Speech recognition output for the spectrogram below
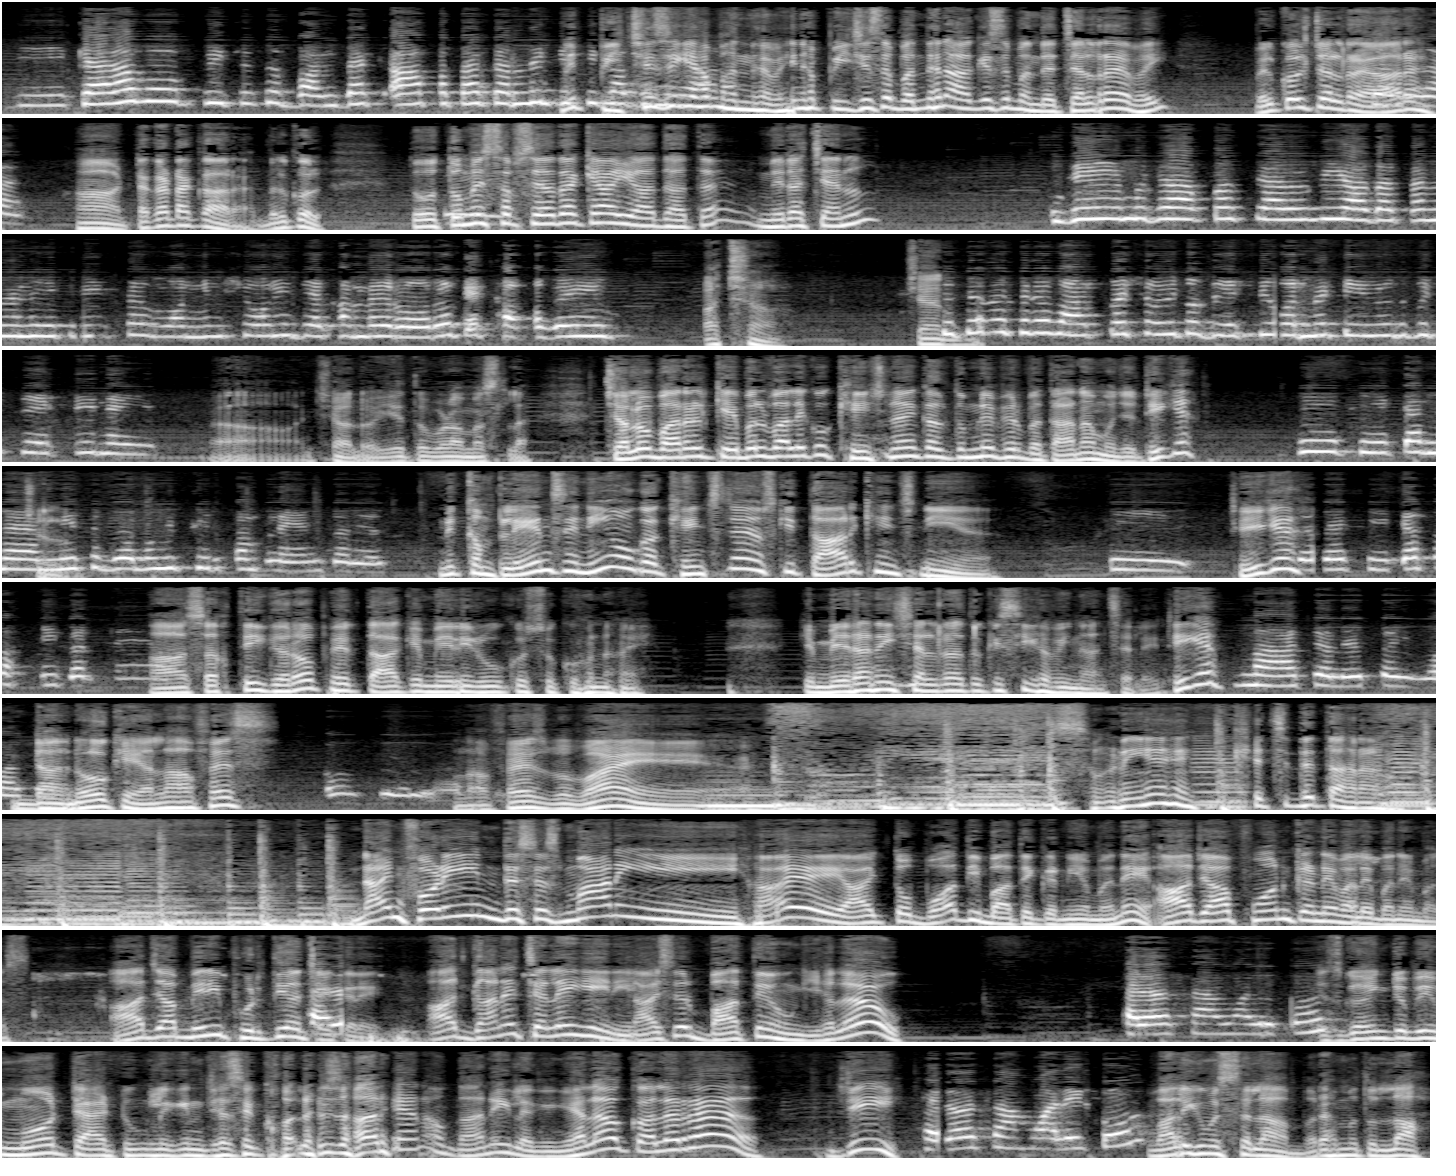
जी कह रहा वो पीछे से बंद है। आप पता कर लें किसी पीछे तो से क्या बंद है भाई? ना पीछे से बंद है ना आगे से बंद है। चल रहा है भाई। बिल्कुल चल रहा है आ रहा है। है। टका टका आ रहा है बिल्कुल। तो तुम्हें सबसे ज़्यादा क्या याद आता है? मेरा चैनल जी मुझे आपका चैनल भी याद आता है। मैंने वीक से मॉर्निंग शो नहीं देखा। मैं रो रो के खप गई अच्छा। चैनल क्योंकि मैं सिर्फ़ आपका शो ही तो देखती हूँ और मैं टीवी में तो कुछ देखती नहीं चलो ये तो बड़ा मसला है। चलो बारल केबल वाले को खींचना है कल तुमने फिर बताना मुझे ठीक है? ठीक है मैं अम्मी से बोलूँगी फिर कंप्लेन करे नहीं कंप्लेन से नहीं होगा खींचना है उसकी तार खींचनी है। ठीक है? ठीक है सख्ती करते हैं। हाँ सख्ती करो फिर ताकि मेरी रूह को सुकून आए। कि मेरा नहीं चल रहा तो किसी का भी ना चले ठीक है? ना चले सही बात डन ओके अल्लाह हाफिज अल्लाह हाफिज बाय सुनिए खिंच दे तारा। 914 दिस इज़ मानी हाय आज तो बहुत ही बातें करनी है मैंने। आज आप फ़ोन करने वाले बने बस। आज आप मेरी फुर्तियाँ चेक करें। आज गाने चलेंगे ही नहीं। आज सिर्फ़ बातें होंगी। Hello hello it's going to be more tattoo लेकिन जैसे कॉलर्स आ रहे हैं ना गाने ही लगेंगे। हेलो कॉलर जी। हेलो वालेकुम वालेकुम अस्सलाम रहमतुल्लाह।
